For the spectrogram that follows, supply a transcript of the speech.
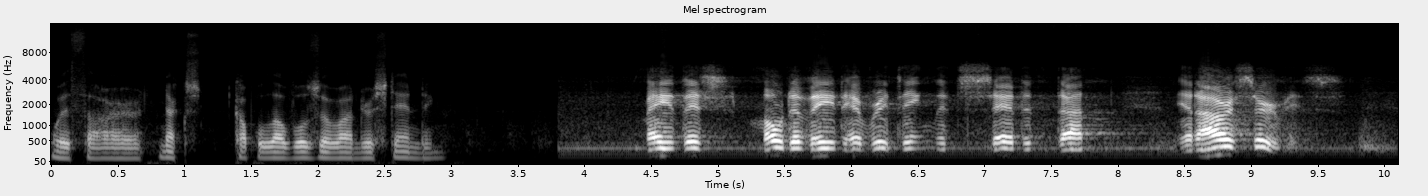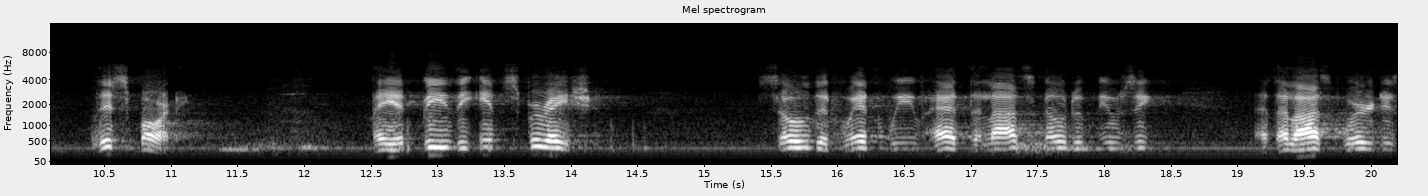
with our next couple levels of understanding. May this motivate everything that's said and done in our service this morning. May it be the inspiration so that when we've had the last note of music and the last word has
